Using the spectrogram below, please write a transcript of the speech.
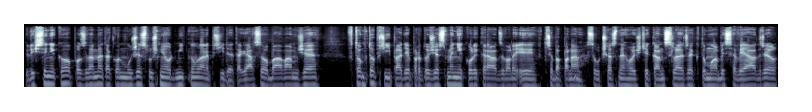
když si někoho pozveme, tak on může slušně odmítnout a nepřijde. Tak já se obávám, že v tomto případě, protože jsme několikrát zvali i třeba pana současného ještě kancléře k tomu, aby se vyjádřil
